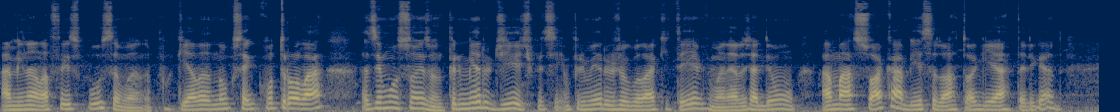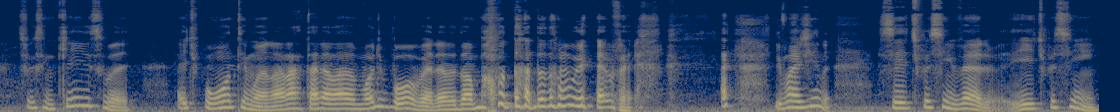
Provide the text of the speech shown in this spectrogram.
a mina lá foi expulsa, mano, porque ela não consegue controlar as emoções, mano. Primeiro dia, tipo assim, o primeiro jogo lá que teve, mano, ela já deu um. amassou a cabeça do Arthur Aguiar, tá ligado? Tipo assim, que isso, velho? Aí, tipo, ontem, mano, a Natália lá, mó de boa, velho. Ela deu uma baldada na mulher, velho. Imagina, você, tipo assim, velho, e tipo assim,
